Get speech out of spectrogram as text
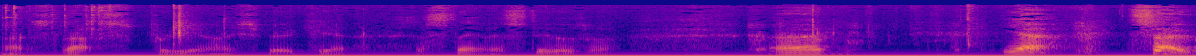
That's that's pretty nice bit of kit. It's stainless steel as well. Um, yeah. So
